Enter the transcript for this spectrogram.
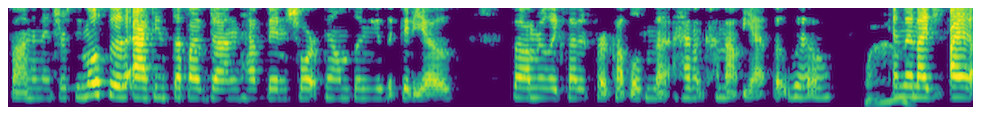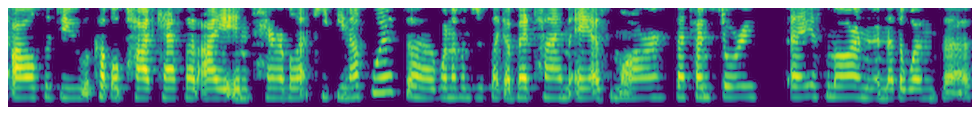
fun and interesting. Most of the acting stuff I've done have been short films and music videos, so I'm really excited for a couple of them that haven't come out yet, but will. Wow. And then I, I also do a couple podcasts that I am terrible at keeping up with. Uh, one of them's just like a bedtime ASMR, bedtime story ASMR, and then another one's a,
